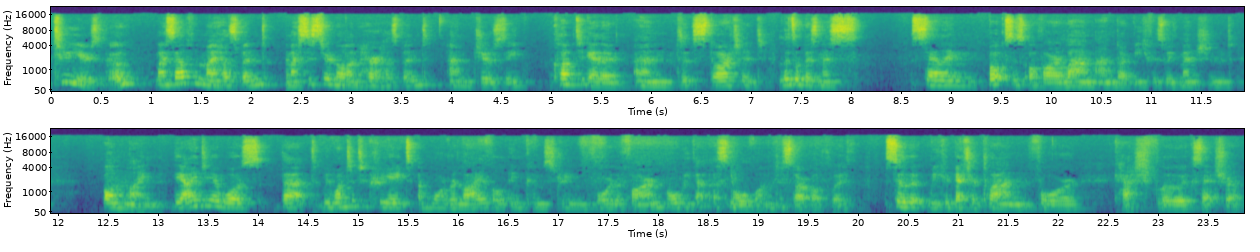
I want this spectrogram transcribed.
two years ago, myself and my husband, my sister-in-law and her husband, and Josie clubbed together and started a little business selling boxes of our lamb and our beef, as we've mentioned, online. The idea was that we wanted to create a more reliable income stream for the farm, albeit a small one to start off with, so that we could better plan for cash flow, etc.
